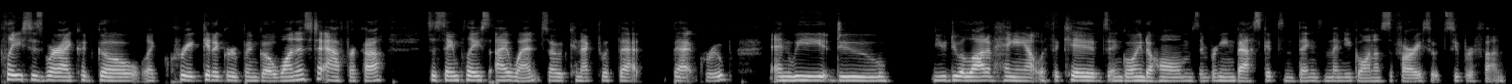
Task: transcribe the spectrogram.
places where I could go like create get a group and go. One is to Africa. It's the same place I went so I would connect with that that group and we do you do a lot of hanging out with the kids and going to homes and bringing baskets and things and then you go on a safari so it's super fun.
